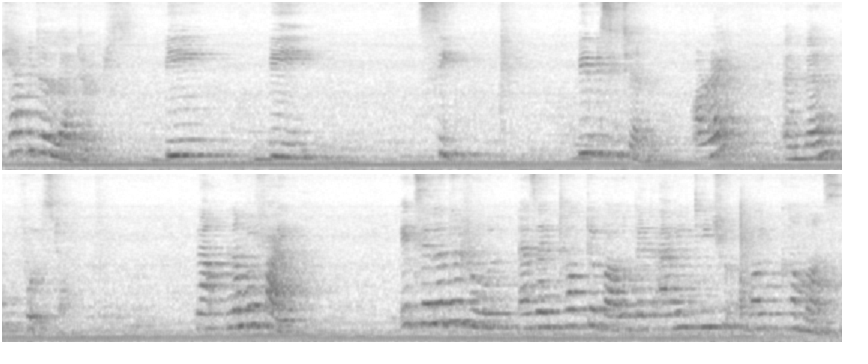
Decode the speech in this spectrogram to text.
capital letters. B, B, C. BBC channel. Alright? And then full stop. Now number five. It's another rule as I talked about that I will teach you about commas.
